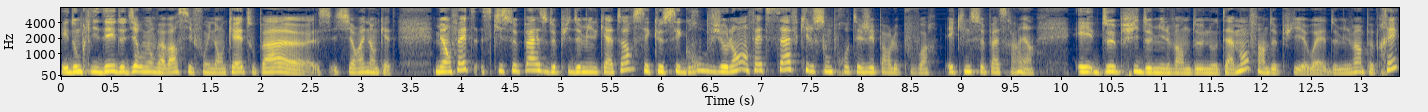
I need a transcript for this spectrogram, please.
et donc l'idée est de dire oui, on va voir s'ils font une enquête ou pas, euh, s'il y aura une enquête. Mais en fait, ce qui se passe depuis 2014, c'est que ces groupes violents en fait savent qu'ils sont protégés par le pouvoir et qu'il ne se passera rien. Et depuis 2022 notamment, enfin depuis ouais 2020 à peu près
